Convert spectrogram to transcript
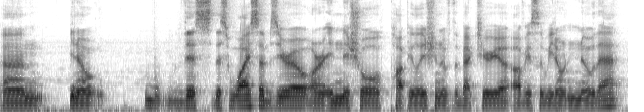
um, you know, this this y sub 0 our initial population of the bacteria obviously we don't know that.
